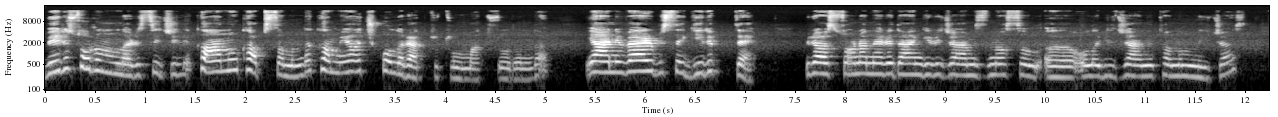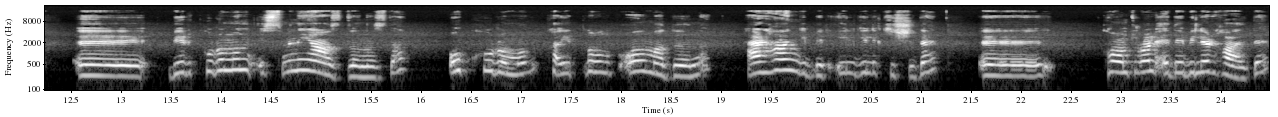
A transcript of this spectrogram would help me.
Veri sorumluları sicili kanun kapsamında kamuya açık olarak tutulmak zorunda. Yani verbise girip de biraz sonra nereden gireceğimizi nasıl e, olabileceğini tanımlayacağız. E, bir kurumun ismini yazdığınızda o kurumun kayıtlı olup olmadığını herhangi bir ilgili kişi de e, kontrol edebilir halde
